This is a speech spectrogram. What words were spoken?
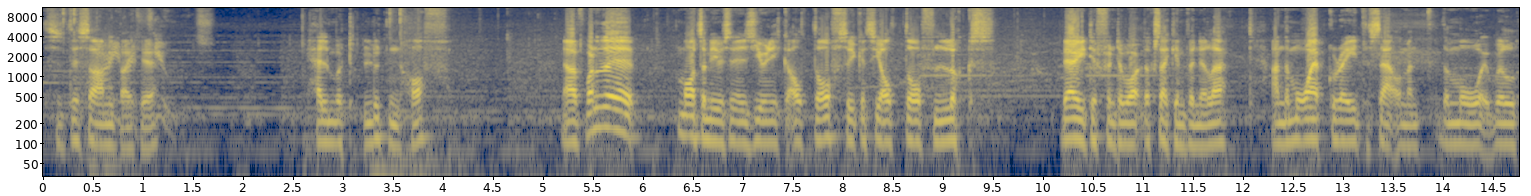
This is this army by here. Helmut Lutenhof. Now, if one of the mods I'm using is Unique Altdorf, so you can see Altdorf looks very different to what it looks like in vanilla. And the more I upgrade the settlement, the more it will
